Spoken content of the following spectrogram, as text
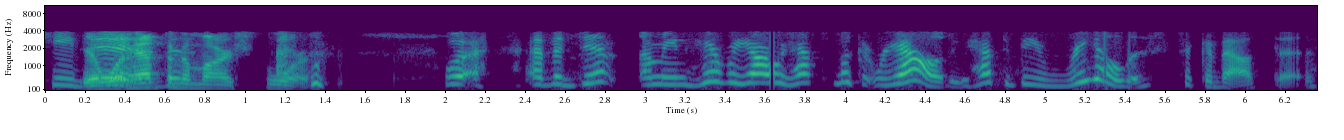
he did. what happened to march 4th well, evident. I mean, here we are. We have to look at reality. We have to be realistic about this.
